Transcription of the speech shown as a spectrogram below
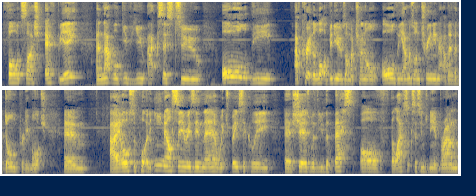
forward slash FBA, and that will give you access to all the. I've created a lot of videos on my channel, all the Amazon training that I've ever done, pretty much. Um, I also put an email series in there, which basically uh, shares with you the best of the Life Success Engineer brand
